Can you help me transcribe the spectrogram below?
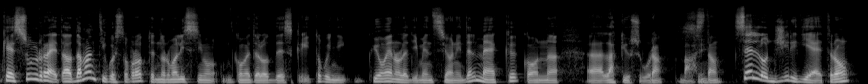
che sul retro, davanti questo prodotto è normalissimo come te l'ho descritto, quindi più o meno le dimensioni del Mac con eh, la chiusura, basta. Sì. Se lo giri dietro,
